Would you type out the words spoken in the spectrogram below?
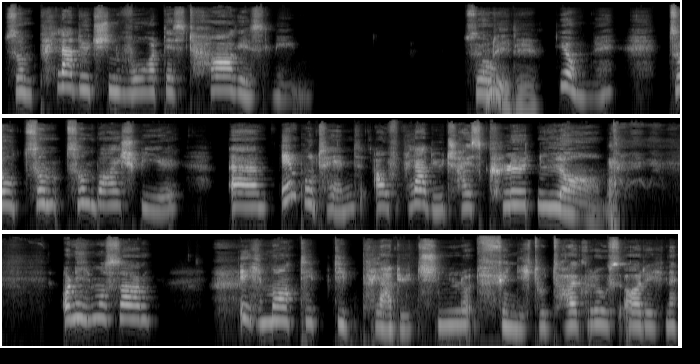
so ein plattdütschen Wort des Tages nehme. So. Gute Idee. Junge, so zum, zum Beispiel, ähm, impotent auf Plattdeutsch heißt Klötenlahm. Und ich muss sagen, ich mag die, die Plattdeutschen finde ich total großartig, ne?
